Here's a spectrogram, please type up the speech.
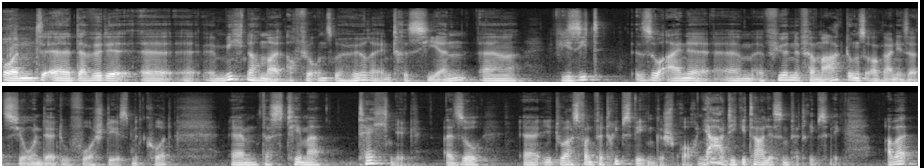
Und äh, da würde äh, äh mich nochmal auch für unsere Hörer interessieren, äh, wie sieht so eine ähm, führende Vermarktungsorganisation, der du vorstehst mit Kurt, ähm, das Thema Technik? Also äh, du hast von Vertriebswegen gesprochen. Ja, digital ist ein Vertriebsweg. Aber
